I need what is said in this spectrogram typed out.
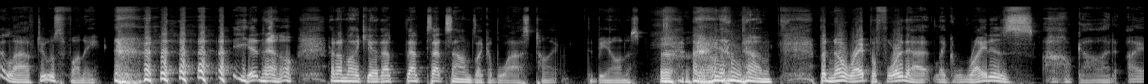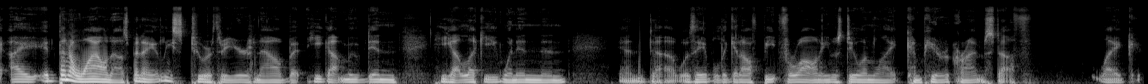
I laughed. It was funny. you know, and I'm like, yeah, that that that sounds like a blast time to be honest. and, um, but no, right before that, like right as oh god, I I it'd been a while now. It's been at least two or three years now. But he got moved in. He got lucky, went in and and uh, was able to get off beat for a while. And he was doing like computer crime stuff, like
